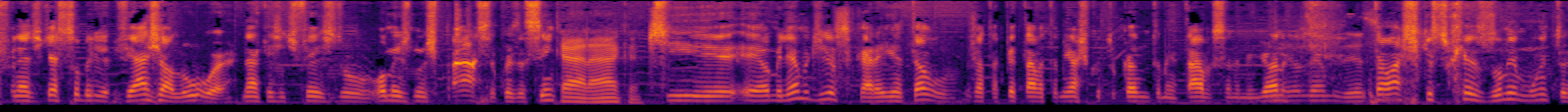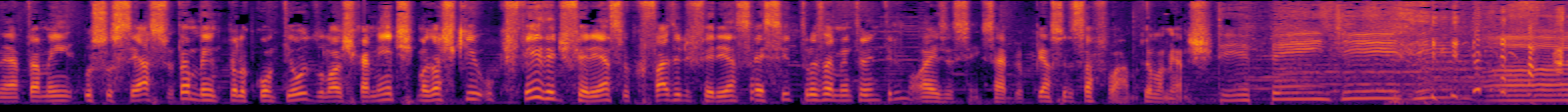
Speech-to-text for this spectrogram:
foi o Nerdcast sobre Viagem à Lua, né, que a gente fez do Homens no Espaço, coisa assim. Caraca. Que é, eu me lembro disso, cara, e até o JP tava também, acho que o Tucano também tava, se eu não me engano. Eu lembro desse. Então acho que isso resume muito, né? Também o sucesso, também pelo conteúdo, logicamente, mas acho que o que fez a diferença, o que faz a diferença é esse entrosamento entre nós, assim, sabe? Eu penso dessa forma, pelo menos. Depende de nós.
